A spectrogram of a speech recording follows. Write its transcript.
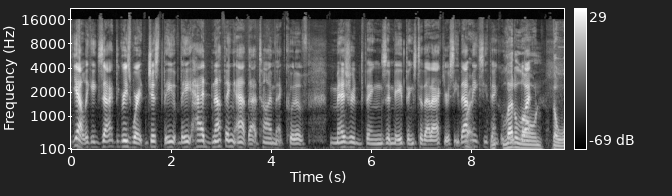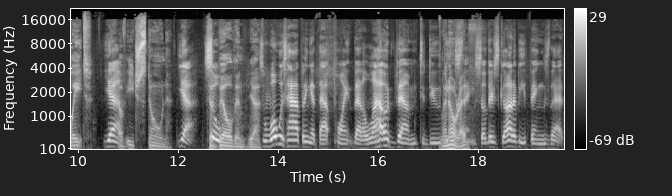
yeah, like exact degrees where it just they they had nothing at that time that could have measured things and made things to that accuracy. That right. makes you think. let okay, what- alone the weight yeah, of each stone yeah. to so build and yeah so what was happening at that point that allowed them to do these I know, right? things? So there's got to be things that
